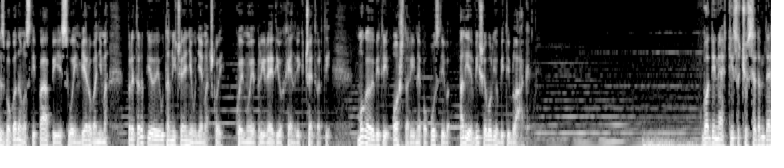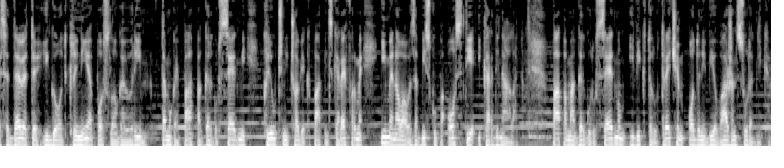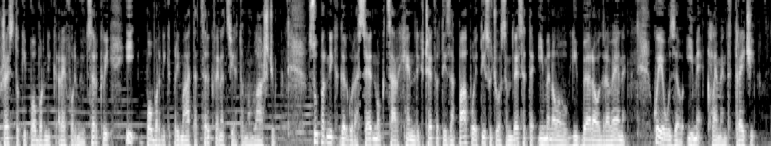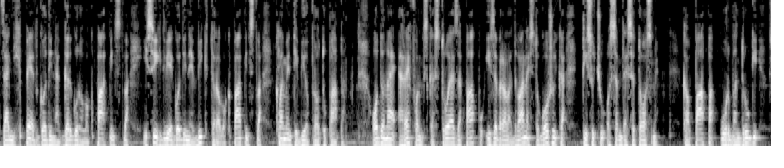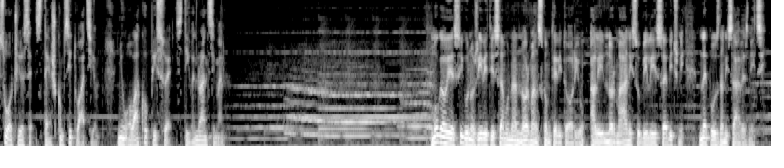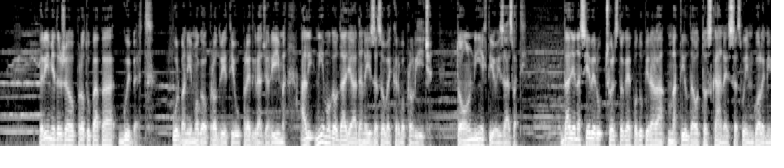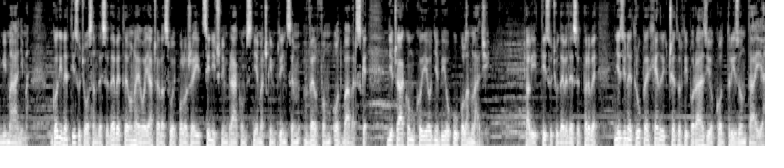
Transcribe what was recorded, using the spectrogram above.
Zbog odanosti papi i svojim vjerovanjima pretrpio je utamničenje u Njemačkoj, kojemu je priredio Henrik IV. Mogao je biti oštar i nepopustljiv, ali je više volio biti blag. Godine 1079. Igo od Klinija poslao ga u Rim. Tamo ga je papa Grgur VII, ključni čovjek papinske reforme, imenovao za biskupa Ostije i kardinala papama Grguru VII i Viktoru III Odon je bio važan suradnik, žestoki pobornik reformi u crkvi i pobornik primata crkve nad svjetovnom vlašću. Suparnik Grgura VII, car Henrik IV za papu je 1080. imenovao Gibera od Ravene, koji je uzeo ime Klement III zadnjih pet godina Grgurovog papinstva i svih dvije godine Viktorovog papinstva Klement je bio protupapa. Odona je reformska struja za papu izabrala 12. ožujka 1088. Kao papa Urban II suočio se s teškom situacijom. Nju ovako opisuje Steven Ranciman. Mogao je sigurno živjeti samo na normanskom teritoriju, ali normani su bili sebični, nepouzdani saveznici. Rim je držao protupapa Guibert. Urban je mogao prodrijeti u predgrađa Rima, ali nije mogao dalje a da ne izazove krvoproliće. To on nije htio izazvati. Dalje na sjeveru čvrsto ga je podupirala Matilda od Toskane sa svojim golemim imanjima. Godine 1089. ona je ojačala svoj položaj ciničnim brakom s njemačkim princem Velfom od Bavarske, dječakom koji je od nje bio upola mlađi. Ali 1091. njezine trupe Henrik IV. porazio kod Trizontaja.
